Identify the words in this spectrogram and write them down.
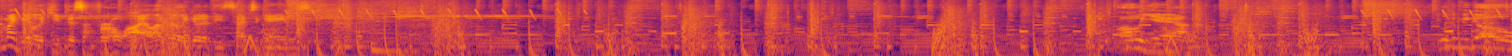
I might be able to keep this up for a while. I'm really good at these types of games. Oh yeah! Look at me go!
